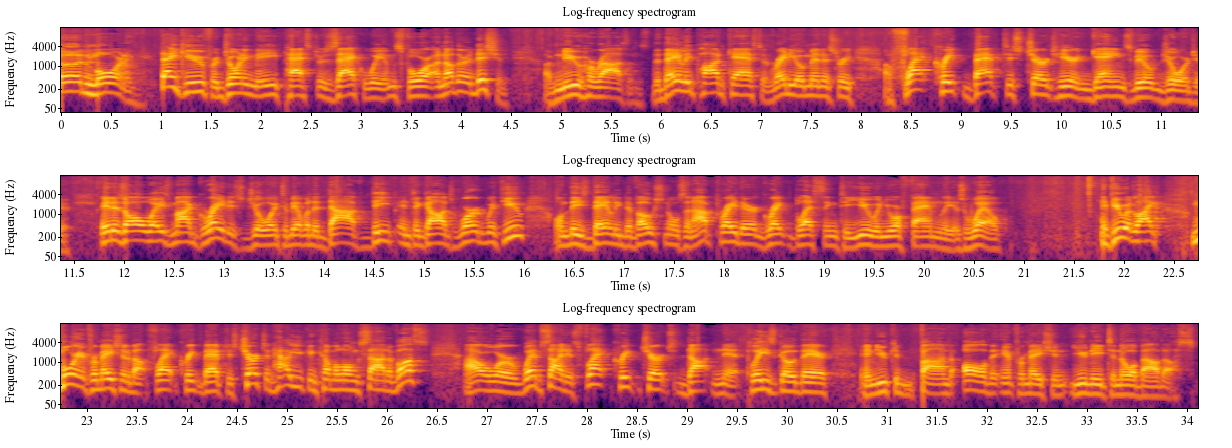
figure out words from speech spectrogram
Good morning. Thank you for joining me, Pastor Zach Williams, for another edition of New Horizons, the daily podcast and radio ministry of Flat Creek Baptist Church here in Gainesville, Georgia. It is always my greatest joy to be able to dive deep into God's Word with you on these daily devotionals, and I pray they're a great blessing to you and your family as well. If you would like more information about Flat Creek Baptist Church and how you can come alongside of us, our website is flatcreekchurch.net. Please go there and you can find all the information you need to know about us.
